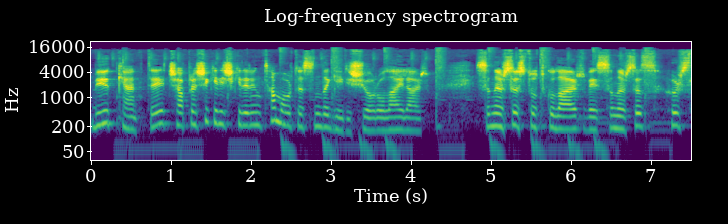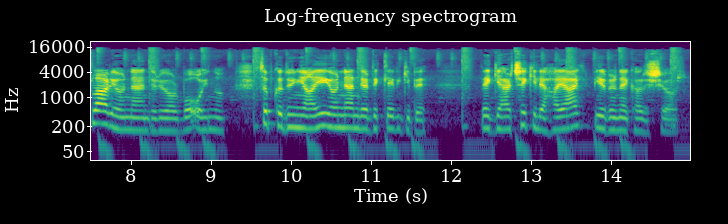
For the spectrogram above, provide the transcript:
büyük kentte çapraşık ilişkilerin tam ortasında gelişiyor olaylar. Sınırsız tutkular ve sınırsız hırslar yönlendiriyor bu oyunu. Tıpkı dünyayı yönlendirdikleri gibi. Ve gerçek ile hayal birbirine karışıyor.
